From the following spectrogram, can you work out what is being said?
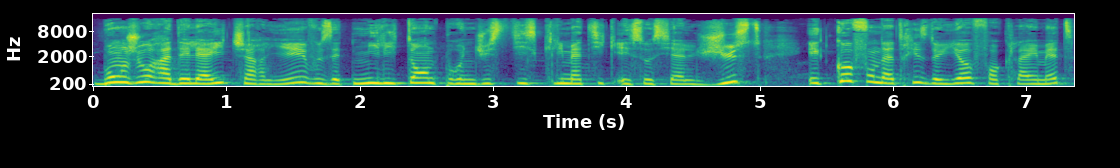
Bonjour Adélaïde Charlier, vous êtes militante pour une justice climatique et sociale juste et cofondatrice de Yo for Climate.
